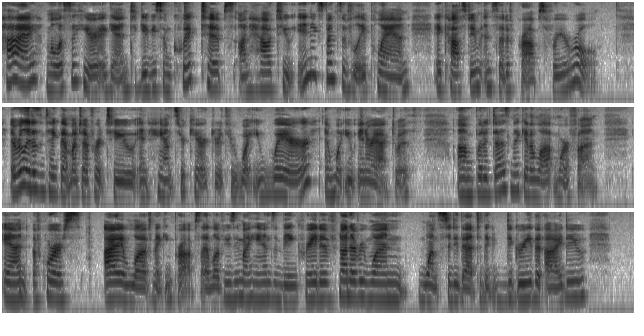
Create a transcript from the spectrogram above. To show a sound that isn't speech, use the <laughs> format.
Hi, Melissa here again to give you some quick tips on how to inexpensively plan a costume and set of props for your role. It really doesn't take that much effort to enhance your character through what you wear and what you interact with, um, but it does make it a lot more fun. And of course, I love making props. I love using my hands and being creative. Not everyone wants to do that to the degree that I do,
